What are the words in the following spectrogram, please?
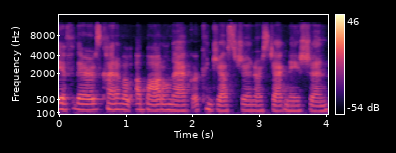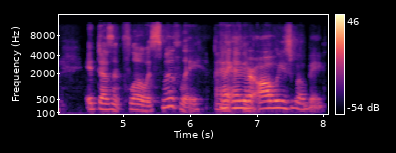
if there's kind of a, a bottleneck or congestion or stagnation, it doesn't flow as smoothly. And, and, and there always will be.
